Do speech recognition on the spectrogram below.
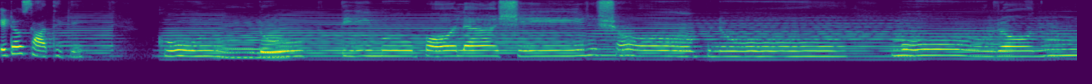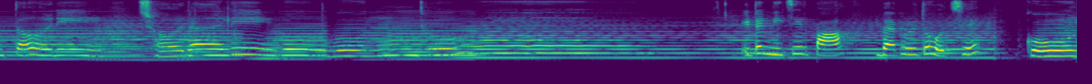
এটাও সা থেকে। কোন রক্তিম পলাশের স্বপ্ন? মোর অন্তরে ছড়ালে নিচের পা ব্যবহৃত হচ্ছে কোন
